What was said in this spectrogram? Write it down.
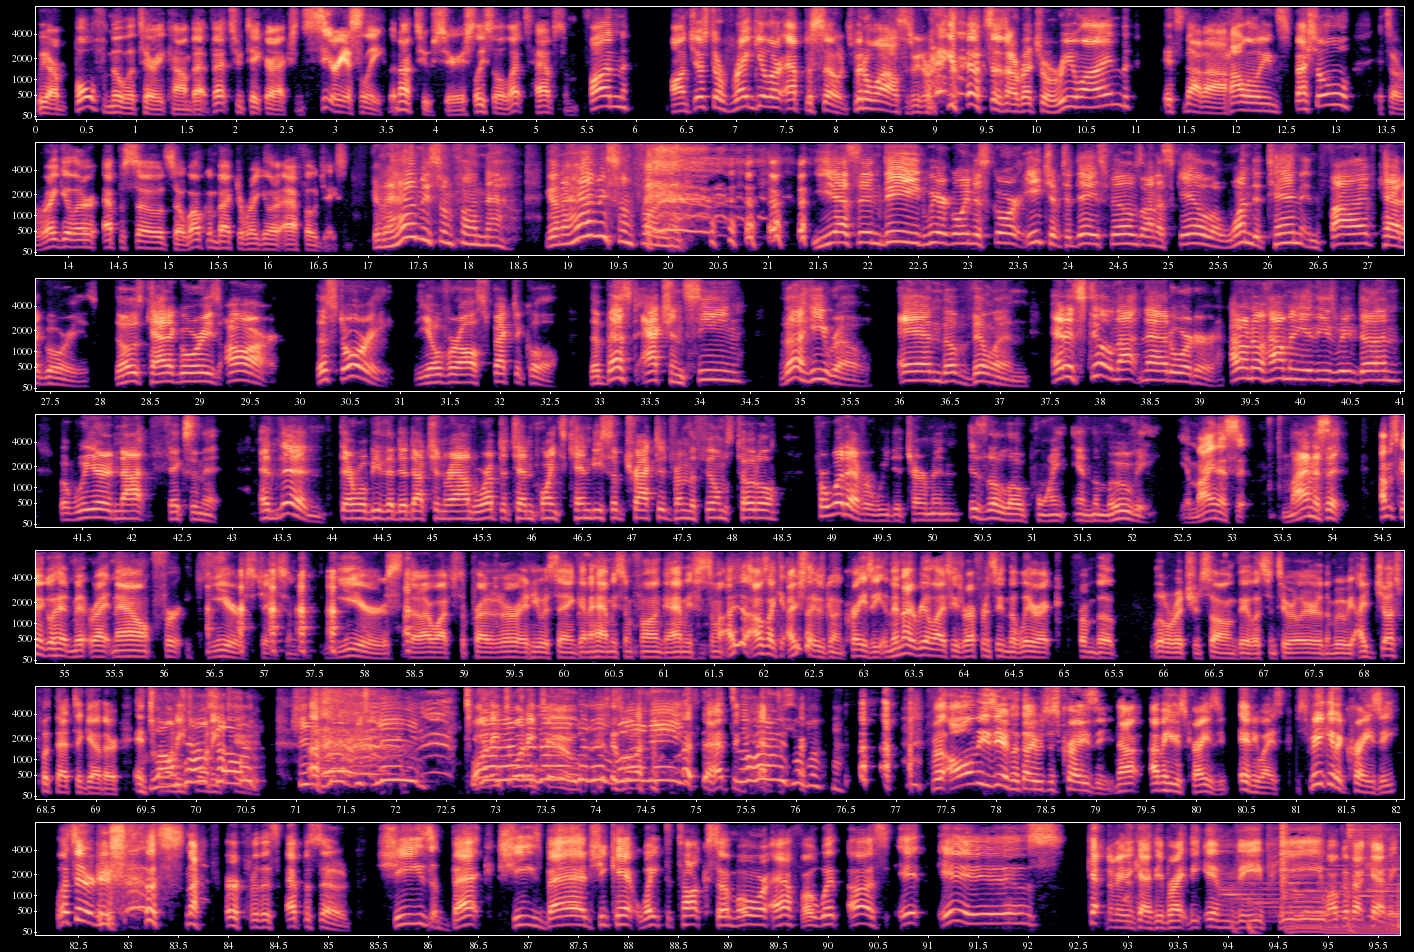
We are both military combat vets who take our actions seriously, but not too seriously. So let's have some fun on just a regular episode. It's been a while since we did a regular episode. Our retro rewind. It's not a Halloween special. It's a regular episode. So welcome back to regular AFO, Jason. Gonna have me some fun now. Gonna have me some fun now. yes, indeed. We are going to score each of today's films on a scale of 1 to 10 in five categories. Those categories are the story, the overall spectacle, the best action scene, the hero, and the villain. And it's still not in that order. I don't know how many of these we've done, but we are not fixing it. And then there will be the deduction round where up to 10 points can be subtracted from the film's total for whatever we determine is the low point in the movie. You minus it. Minus it. I'm just going to go ahead and admit right now for years, Jason, years that I watched The Predator and he was saying, going to have me some fun, going to have me some fun. I, just- I was like, I just thought he was going crazy. And then I realized he's referencing the lyric from the Little Richard song they listened to earlier in the movie. I just put that together in Long tall 2022. sword. She's gonna be speed. 2022 is when I put that Go have me together. For all these years, I thought he was just crazy. Now, I mean, he was crazy. Anyways, speaking of crazy, let's introduce the sniper for this episode. She's back. She's bad. She can't wait to talk some more AFA with us. It is captivating Kathy Bright, the MVP. Welcome back, Kathy.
